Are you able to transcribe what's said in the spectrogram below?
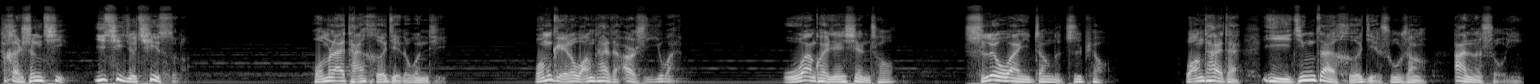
他很生气，一气就气死了。我们来谈和解的问题。我们给了王太太二十一万，五万块钱现钞，十六万一张的支票。”王太太已经在和解书上按了手印。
